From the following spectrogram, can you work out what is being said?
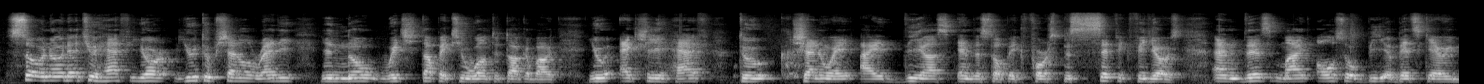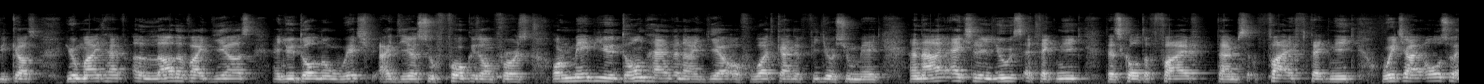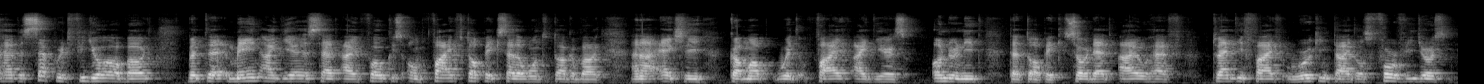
So now that you have your YouTube channel ready, you know which topics you want to talk about, you actually have to generate ideas in this topic for specific videos. And this might also be a bit scary because you might have a lot of ideas and you don't know which ideas to focus on first or maybe you don't have an idea of what kind of videos you make. And I actually use a technique that's called the 5 times 5 technique which I also have a separate video about but the main idea is that I focus on five topics that I want to talk about and I actually come up with five ideas underneath that topic so that I will have 25 working titles for videos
